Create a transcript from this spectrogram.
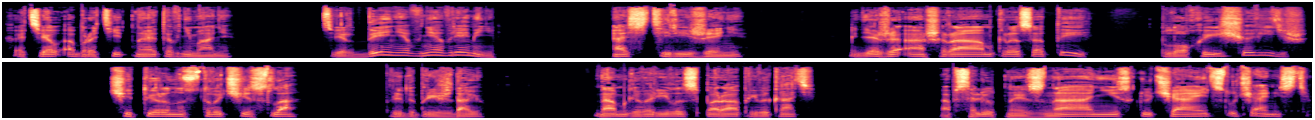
Хотел обратить на это внимание. Твердыня вне времени. Остережение. Где же ашрам красоты? Плохо еще видишь. 14 числа. Предупреждаю. Нам говорилось, пора привыкать. Абсолютное знание исключает случайности.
